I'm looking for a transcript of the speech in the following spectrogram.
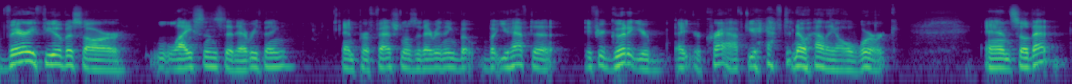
very few of us are licensed at everything and professionals at everything, but but you have to if you're good at your at your craft, you have to know how they all work. And so that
